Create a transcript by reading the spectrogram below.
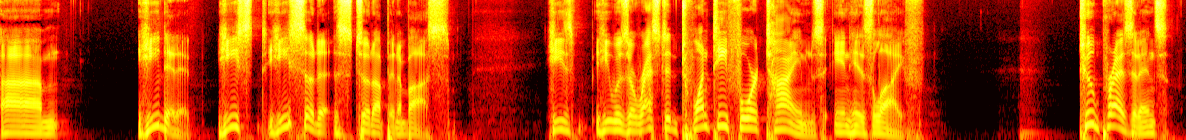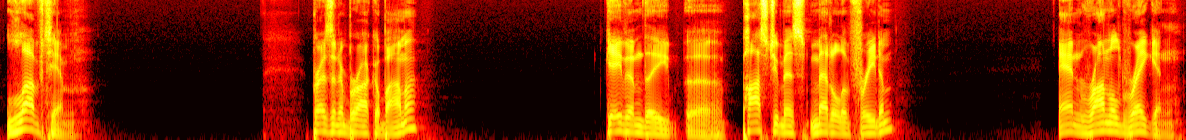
um, he did it. He he stood stood up in a bus. He's he was arrested 24 times in his life. Two presidents loved him. President Barack Obama gave him the uh, posthumous Medal of Freedom, and Ronald Reagan.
